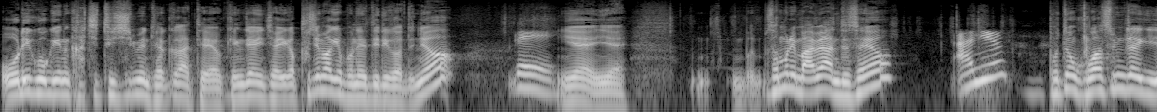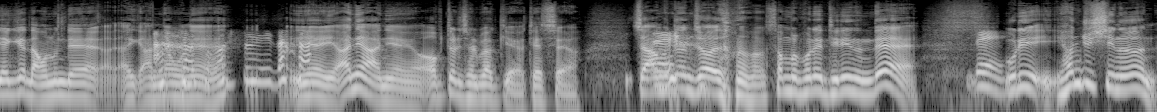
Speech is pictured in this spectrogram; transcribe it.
오리고기는 같이 드시면 될 것 같아요. 굉장히 저희가 푸짐하게 보내드리거든요. 네. 예, 예. 뭐, 선물이 마음에 안 드세요? 아니요. 보통 고맙습니다 얘기가 나오는데 아, 이게 안 나오네. 고맙습니다. 예, 예, 아니야, 아니에요. 엎드려 절박게요. 됐어요. 자, 아무튼 저 선물 보내드리는데 네. 우리 현주 씨는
